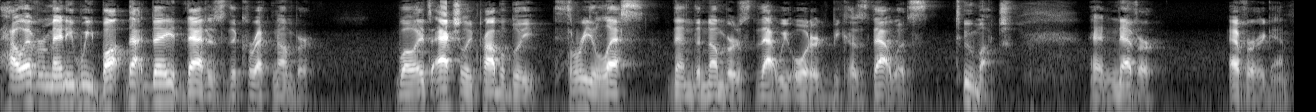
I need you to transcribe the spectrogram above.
however many we bought that day, that is the correct number. Well, it's actually probably three less than the numbers that we ordered because that was too much. And never, ever again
